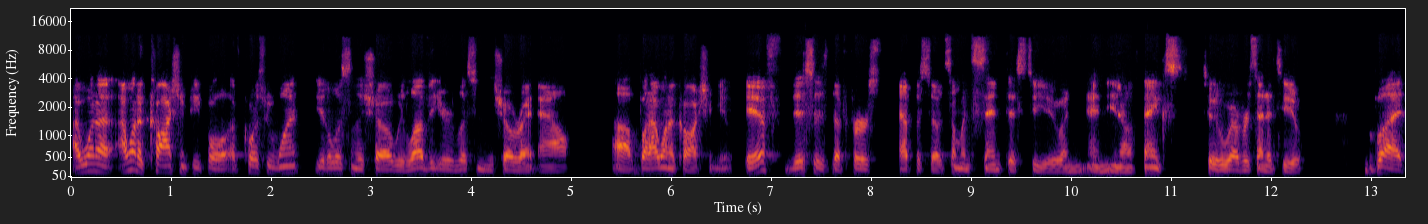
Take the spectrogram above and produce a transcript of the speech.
I want to I want to caution people. Of course, we want you to listen to the show. We love that you're listening to the show right now. Uh, but I want to caution you: if this is the first episode, someone sent this to you, and and you know, thanks to whoever sent it to you, but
